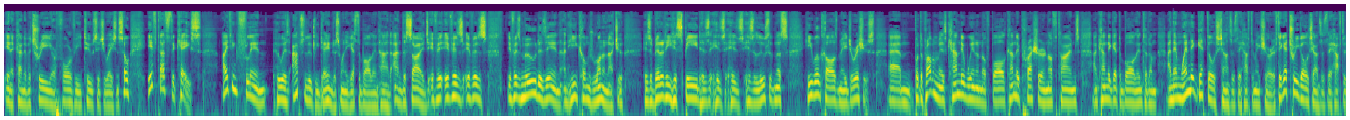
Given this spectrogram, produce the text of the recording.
in a kind of a three or four v two situation. So, if that's the case, I think Flynn, who is absolutely dangerous when he gets the ball in hand and decides if if his if his if his mood is in and he comes running at you, his ability, his speed, his his his his elusiveness, he will cause major issues. Um, but the problem is, can they win enough ball? Can they pressure enough times? And can they get the ball into them? And then when they get those chances, they have to make sure. If they get three goal chances, they have to.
